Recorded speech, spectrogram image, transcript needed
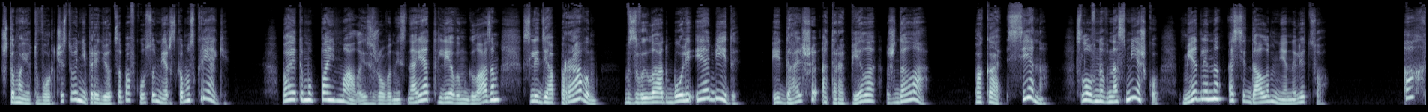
что мое творчество не придется по вкусу мерзкому скряге. Поэтому поймала изжеванный снаряд левым глазом, следя правым, взвыла от боли и обиды, и дальше оторопела, ждала, пока сено, словно в насмешку, медленно оседало мне на лицо. «Ах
